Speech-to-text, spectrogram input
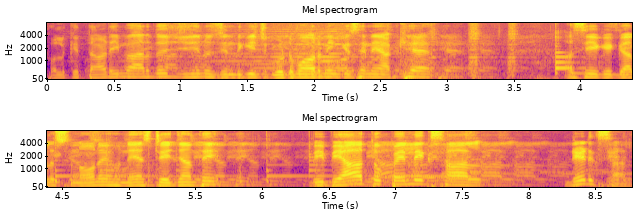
ਖੁੱਲ ਕੇ ਤਾੜੀ ਮਾਰ ਦਿਓ ਜੀ, ਜਿਹਨੂੰ ਜ਼ਿੰਦਗੀ 'ਚ ਗੁੱਡ ਮਾਰਨਿੰਗ ਕਿਸੇ ਨੇ ਆਖਿਆ ਅਸੀਂ ਇੱਕ ਗੱਲ ਸੁਣਾਉਨੇ ਹੁੰਨੇ ਆ ਸਟੇਜਾਂ ਤੇ ਵੀ ਵਿਆਹ ਤੋਂ ਪਹਿਲੇ ਇੱਕ ਸਾਲ, ਡੇਢ ਕੁ ਸਾਲ,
